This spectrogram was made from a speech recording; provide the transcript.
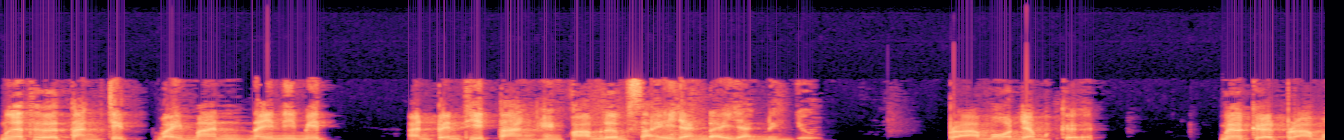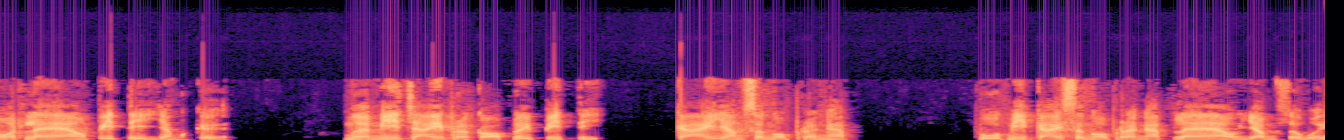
เมื่อเธอตั้งจิตไว้มั่นในนิมิต อันเป็นที่ตั้งแห่งความเลื่อมใสอย่างใดอย่างหนึ่งอยู่ ปราโมทย่อมเกิด เมื่อเกิดปราโมทแล้วปิติย่อมเกิด เมื่อมีใจประกอบด้วยปิติ กายย่อมสงบระงับ ผู้มีกายสงบระงับแล้วย่อมเสวย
